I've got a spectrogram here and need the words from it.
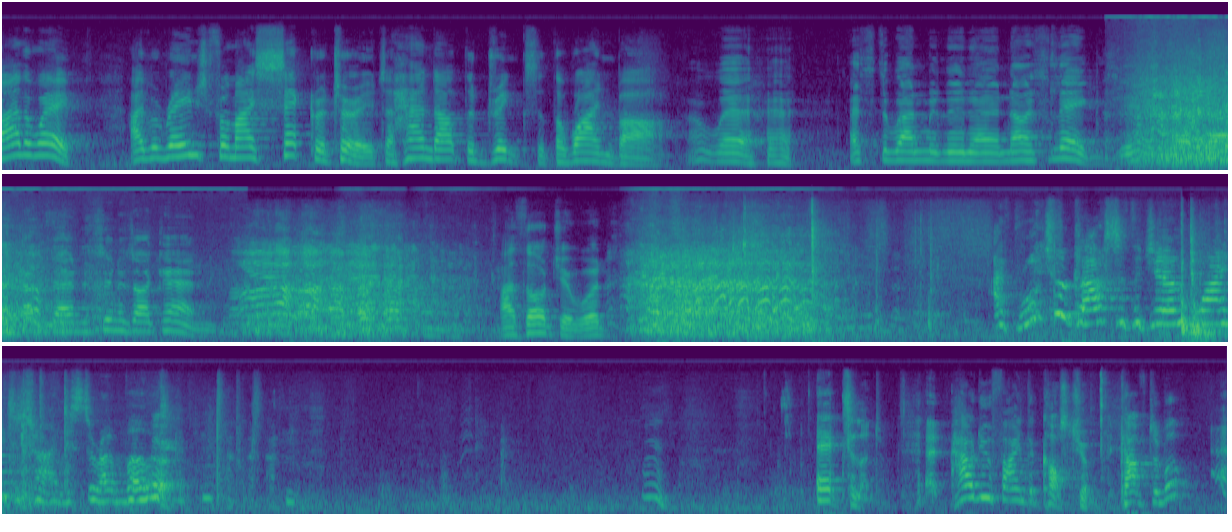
by the way, I've arranged for my secretary to hand out the drinks at the wine bar. Oh, uh, that's the one with the uh, nice legs. Yes. I'll come down as soon as I can. I thought you would. I brought you a glass of the German wine to try, Mr. Rumbold. Excellent. Uh, how do you find the costume? Comfortable? Uh,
